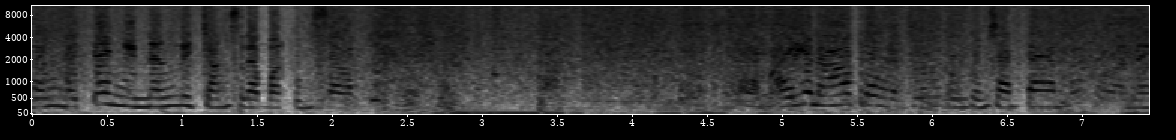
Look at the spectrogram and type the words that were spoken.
មិនមិនទេថ្ងៃហ្នឹងដូចចង់ស្ដាប់បទកំសត់ អមអីណាព្រមតែជុំកំសត់តាមណែ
